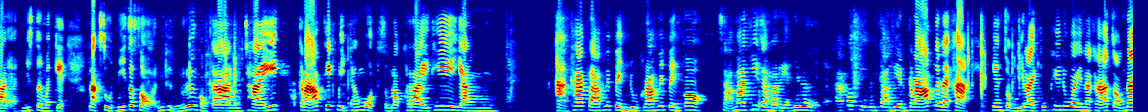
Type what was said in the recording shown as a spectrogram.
Line at Mr. Market หลักสูตรนี้จะสอนถึงเรื่องของการใช้กราฟเทคนิคทั้งหมดสำหรับใครที่ยัง อ่านค่ากราฟไม่เป็นดูกราฟไม่เป็นก็สามารถที่จะมาเรียนได้เลยนะคะ ก็คือเป็นการเรียนกราฟนั่นแหละค่ะ เรียนจบมีรายกรุ๊ปให้ด้วยนะคะ จองได้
